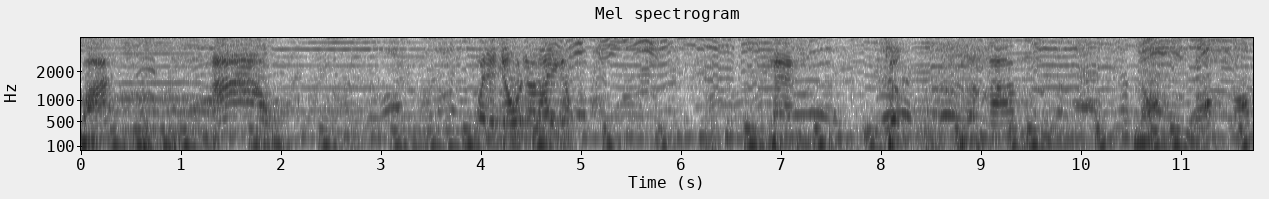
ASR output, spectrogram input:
ขวางอ้าวไม่ได้โดนอะไรครับแข่งชึกเหลืองงาม ล็อกล็อกล็อก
